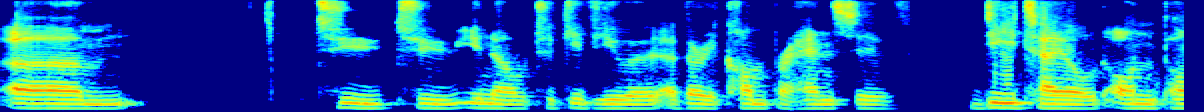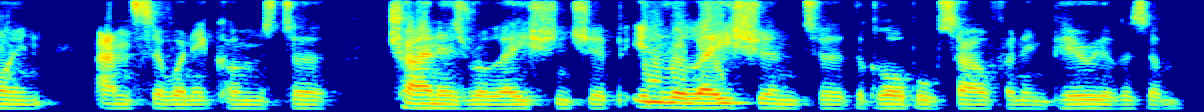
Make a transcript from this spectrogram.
um, to to you know to give you a, a, very comprehensive, detailed, on point answer when it comes to China's relationship in relation to the global South and imperialism.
